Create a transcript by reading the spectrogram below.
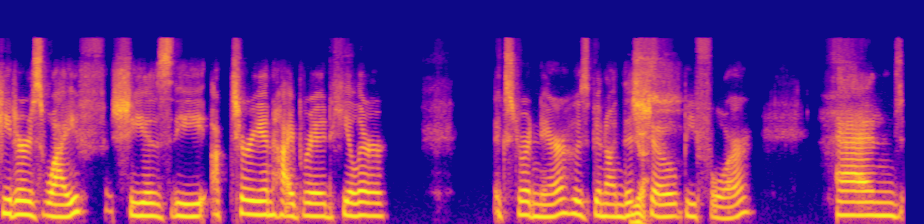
Peter's wife. She is the Arcturian hybrid healer extraordinaire who's been on this yes. show before. And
